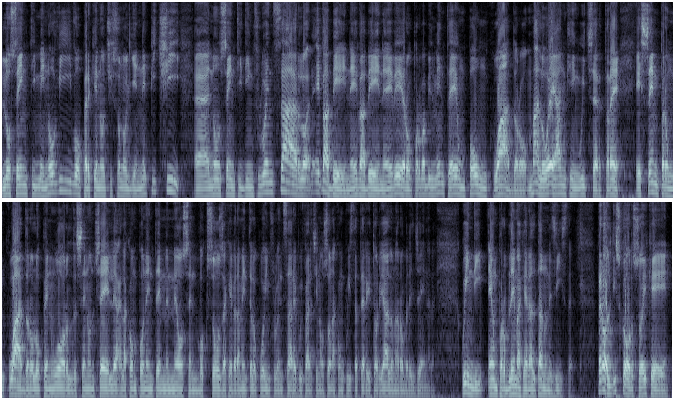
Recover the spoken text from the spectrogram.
lo senti meno vivo perché non ci sono gli NPC, eh, non senti di influenzarlo e va bene, va bene, è vero, probabilmente è un po' un quadro, ma lo è anche in Witcher 3, è sempre un quadro l'open world se non c'è la, la componente MMO sandboxosa che veramente lo può influenzare, puoi farci, non so, una conquista territoriale o una roba del genere. Quindi è un problema che in realtà non esiste. Però il discorso è che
